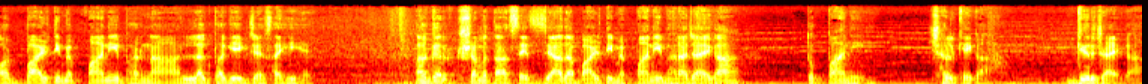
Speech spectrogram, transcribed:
और बाल्टी में पानी भरना लगभग एक जैसा ही है। अगर क्षमता से ज़्यादा बाल्टी में पानी भरा जाएगा तो पानी छलकेगा, गिर जाएगा।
